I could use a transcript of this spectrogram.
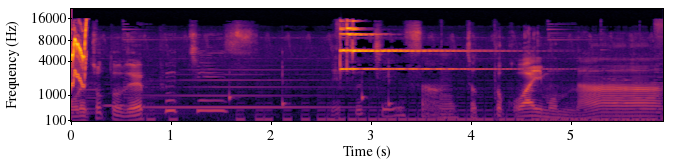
俺ちょっとレプチンレプチンさんちょっと怖いもんなな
